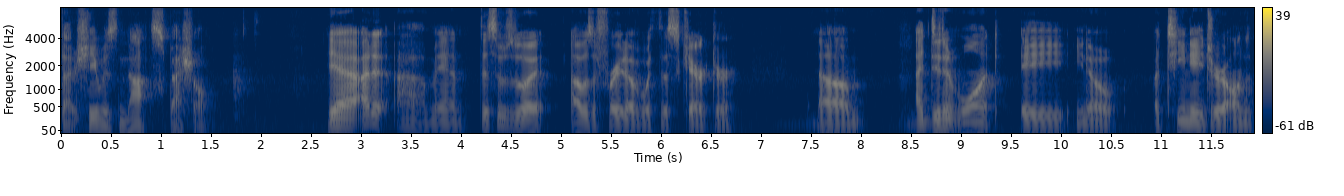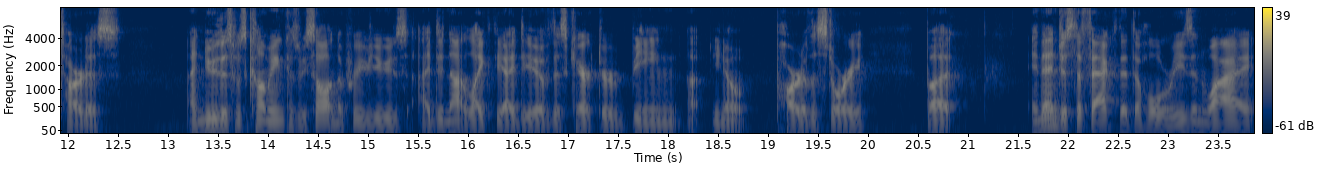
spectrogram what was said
that she was not special Yeah, I did. Oh man, this was what I was afraid of with this character. Um, I didn't want a you know a teenager on the TARDIS. I knew this was coming because we saw it in the previews. I did not like the idea of this character being uh, you know part of the story, but and then just the fact that the whole reason why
